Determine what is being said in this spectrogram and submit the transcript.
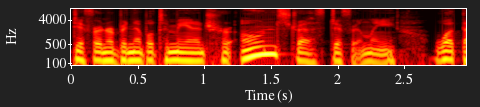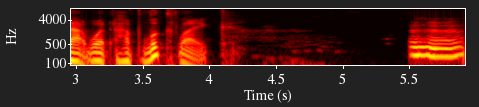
different or been able to manage her own stress differently, what that would have looked like. Hmm.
